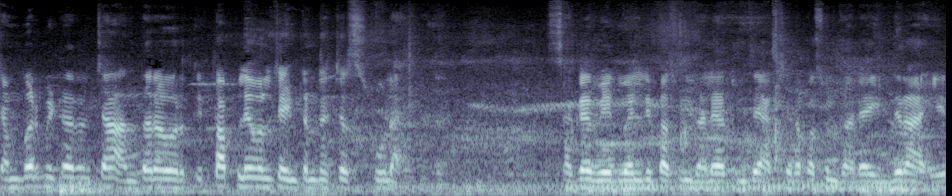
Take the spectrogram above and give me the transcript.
शंभर मीटरच्या अंतरावरती टॉप लेवलच्या इंटरनॅशनल स्कूल आहे सगळ्या वेदवल्लीपासून झाल्या तुमच्या अक्षरापासून झाल्या इंदिरा आहेत.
